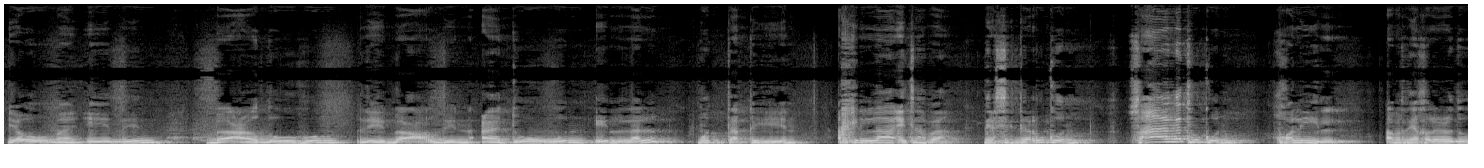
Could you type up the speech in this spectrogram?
yauma idzin ba'duhum li ba'din aduun illal muttaqin. Akhilla itu apa? Gak sekedar rukun, sangat rukun. Khalil. Apa artinya Khalil itu?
